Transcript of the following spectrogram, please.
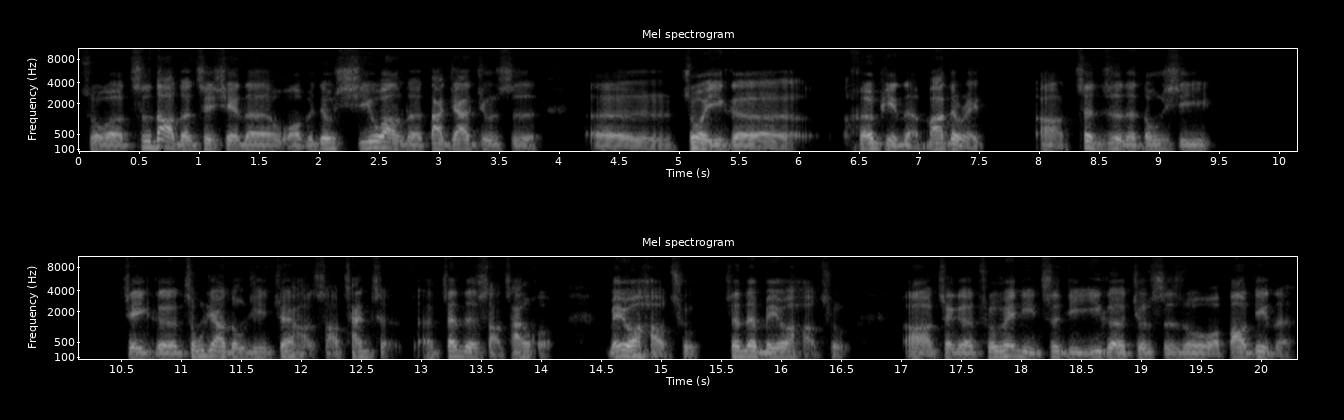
所知道的这些呢，我们都希望呢，大家就是，呃，做一个和平的 moderate 啊，政治的东西，这个宗教东西最好少掺扯，呃，真的少掺和，没有好处，真的没有好处，啊，这个除非你自己一个就是说我抱定了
